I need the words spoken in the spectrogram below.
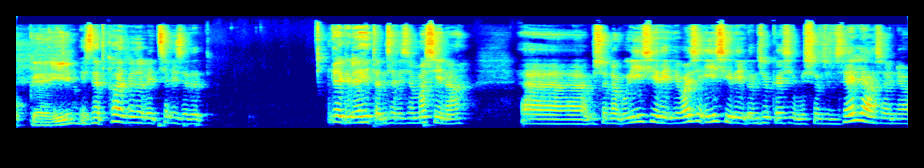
okei ja, siis need kaadrid olid sellised, et keegi oli ehitanud sellise masina, mis on nagu Easyriigi masi-, Easyrig on siuke asi, mis on sul seljas, onju.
